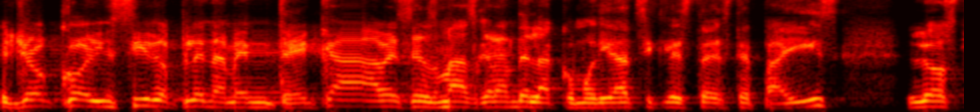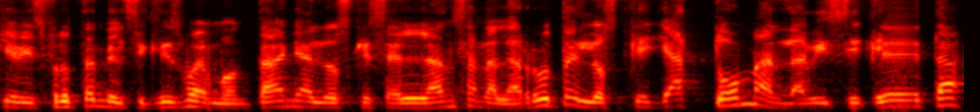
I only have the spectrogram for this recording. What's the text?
Yo coincido plenamente. Cada vez es más grande la comunidad ciclista de este país, los que disfrutan del ciclismo de montaña, los que se lanzan a la ruta y los que ya toman la bicicleta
